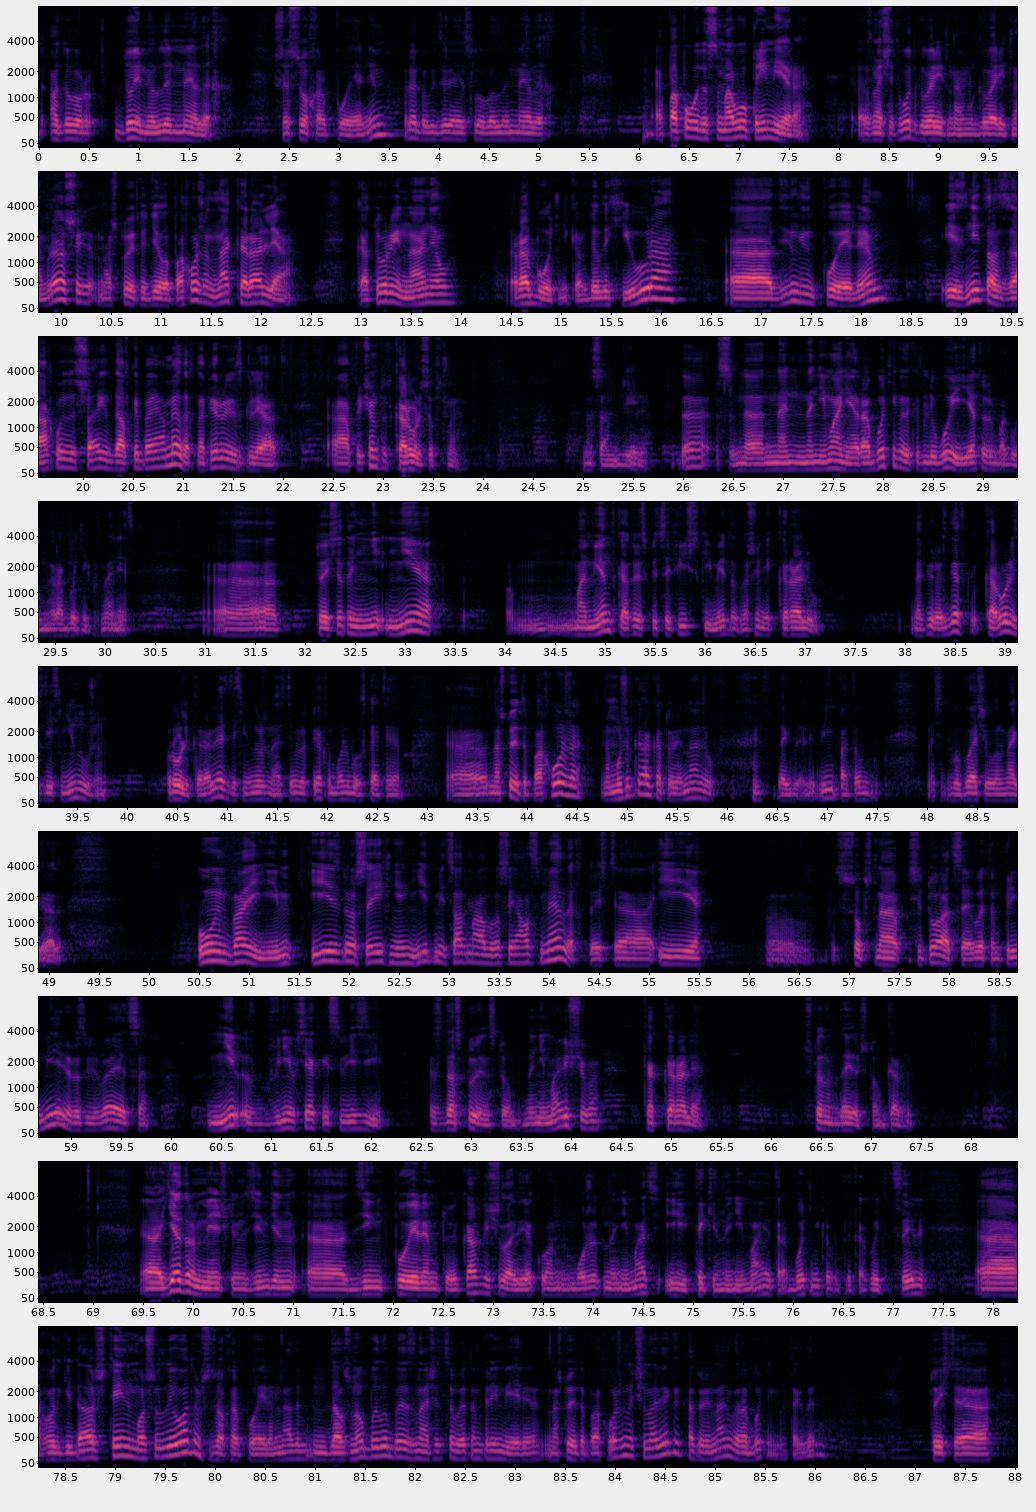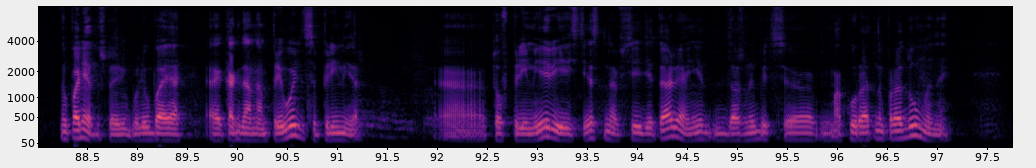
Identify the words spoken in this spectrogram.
адор дойме лемелех шесохар поэлем. Рэбе выделяет слово лемелех. По поводу самого примера. Значит, вот говорит нам, говорит нам Раши, на что это дело похоже, на короля, который нанял работников. Делихиура э, Динген Поэлем из Нита Захву Шайх Давка Баямелах, на первый взгляд. А причем тут король, собственно, на самом деле. Да? На, на, нанимание работников, это любой, и я тоже могу на работников нанять. Э, то есть это не, не момент, который специфически имеет отношение к королю. На первый взгляд, король здесь не нужен. Роль короля здесь не нужна. С тем же успехом можно было сказать, на что это похоже? На мужика, который нанял и так далее. И потом значит, выплачивал им награду. Он боим из их нит мецад малоса и алсмелых. То есть, э, и, собственно, ситуация в этом примере развивается не, вне всякой связи с достоинством нанимающего, как короля. Что нам дает, что он король? Едр Мечкин, Зинген, Динг Поэлем, то есть каждый человек, он может нанимать и таки нанимает работников для какой-то цели. Годгидалштейн, Мошел Леодом, Шизохар Поэлем, надо, должно было бы значиться в этом примере, на что это похоже, на человека, который нанял работников и так далее. То есть, ну понятно, что любая, когда нам приводится пример, то в примере, естественно, все детали, они должны быть аккуратно продуманы.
